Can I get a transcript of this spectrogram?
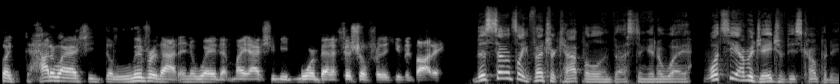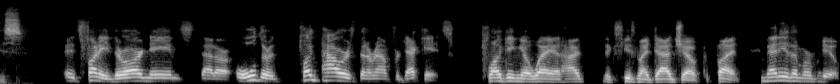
but how do I actually deliver that in a way that might actually be more beneficial for the human body? This sounds like venture capital investing in a way. What's the average age of these companies? It's funny, there are names that are older. Plug Power has been around for decades, plugging away at high, excuse my dad joke, but many of them are new.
